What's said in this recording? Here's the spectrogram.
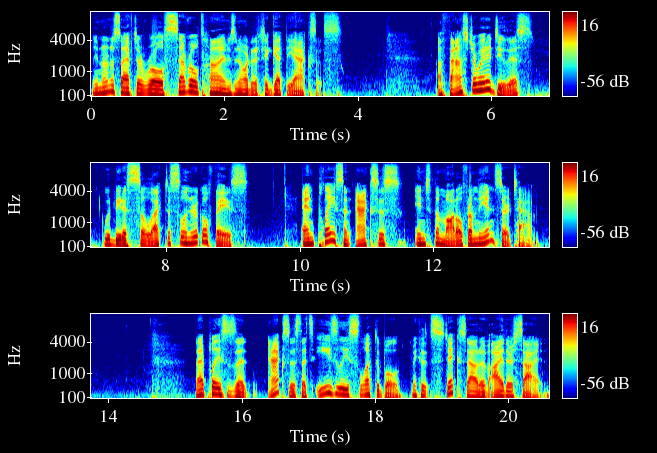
you notice I have to roll several times in order to get the axis. A faster way to do this would be to select a cylindrical face and place an axis into the model from the Insert tab. That places an axis that's easily selectable because it sticks out of either side.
